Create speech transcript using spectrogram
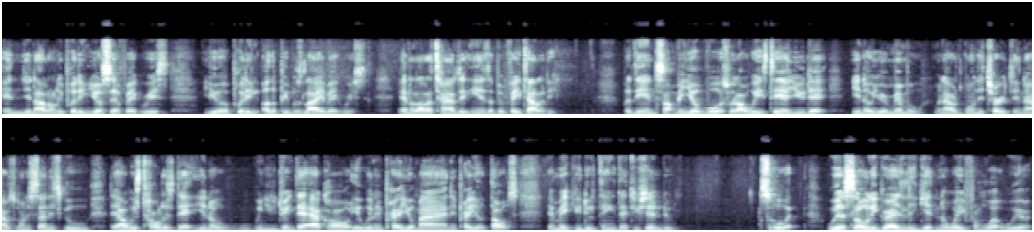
And you're not only putting yourself at risk, you're putting other people's life at risk. And a lot of times it ends up in fatality. But then something in your voice would always tell you that you know, you remember when I was going to church and I was going to Sunday school, they always told us that, you know, when you drink that alcohol, it will impair your mind, impair your thoughts, and make you do things that you shouldn't do. So we're slowly, gradually getting away from what we're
